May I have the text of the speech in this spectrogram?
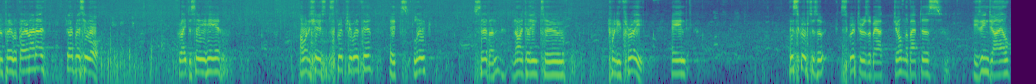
Of Parramatta, God bless you all. Great to see you here. I want to share some scripture with you. It's Luke 7, 19 to 23. And this scripture is, a, scripture is about John the Baptist. He's in jail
